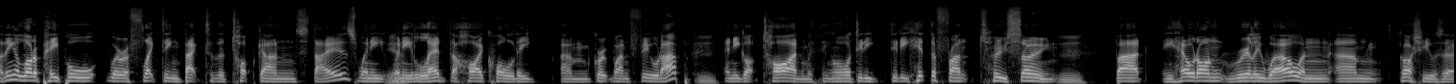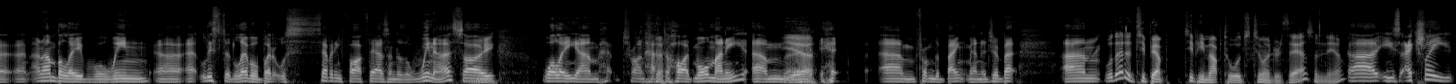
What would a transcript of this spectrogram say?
I think a lot of people were reflecting back to the Top Gun stayers when he when he led the high quality um, Group One field up, and he got tired, and we think, oh, did he did he hit the front too soon? But he held on really well, and um, gosh, he was a, an- unbelievable win uh, at listed level. But it was seventy five thousand to the winner, so Wally um, ha- try and have to hide more money um, Yeah. um, from the bank manager, but. Um, Well, that'd tip up tip him up towards two hundred thousand now. uh, he's actually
